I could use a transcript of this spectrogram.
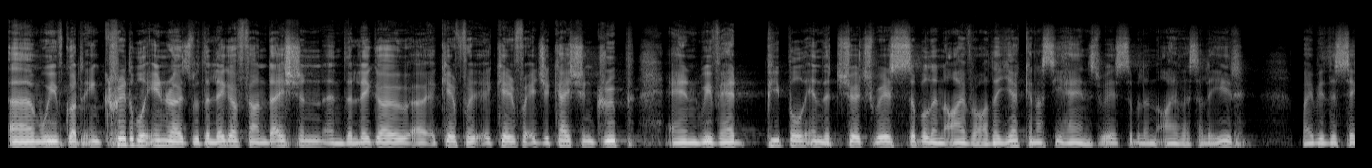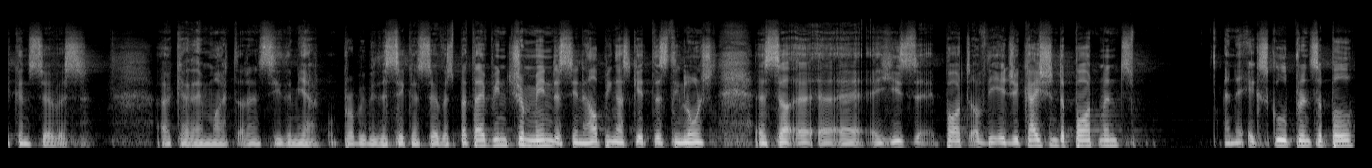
Um, we've got incredible inroads with the Lego Foundation and the Lego uh, Care, for, Care for Education group, and we've had people in the church. Where's Sybil and Ivor? Are they here? Can I see hands? Where's Sybil and Ivor? Is here? Maybe the second service. Okay, they might. I don't see them yet. Probably the second service. But they've been tremendous in helping us get this thing launched. Uh, so, uh, uh, uh he's part of the education department and the ex school principal,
